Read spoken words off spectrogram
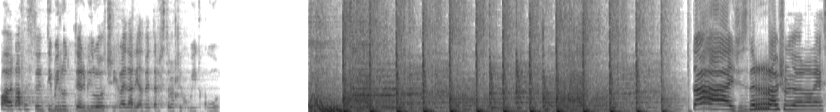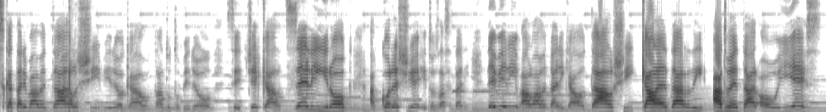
Si ten ty minulý termín, či kalendárny advent, ste máte kubítku? Takže zdravím dneska tady máme další video, kámo, na toto video si čekal celý rok a konečně je to zase tady. Nevěřím, ale máme tady, kámo, další kalendárny adventár, oh yes!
